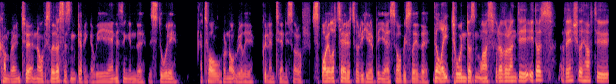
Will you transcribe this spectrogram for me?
come round to it. And obviously, this isn't giving away anything in the, the story at all. We're not really going into any sort of spoiler territory here, but yes, obviously the, the light tone doesn't last forever, and he, he does eventually have to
